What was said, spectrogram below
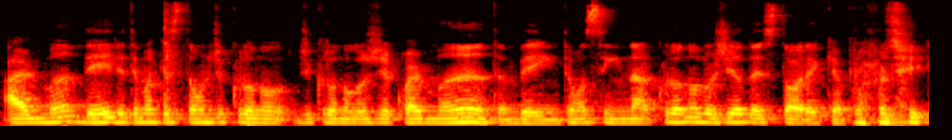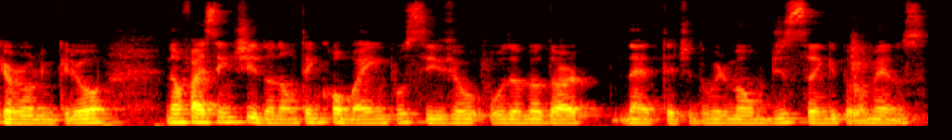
A irmã dele tem uma questão de, crono, de cronologia com a irmã também. Então, assim, na cronologia da história que a própria J.K. Rowling criou, não faz sentido, não tem como. É impossível o Dumbledore né, ter tido um irmão de sangue, pelo menos,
